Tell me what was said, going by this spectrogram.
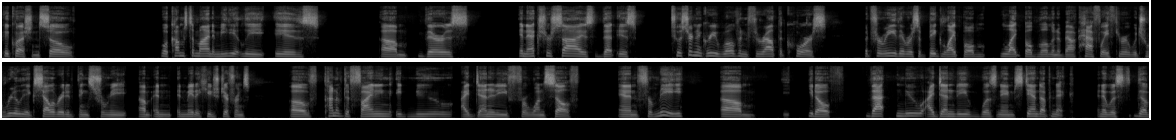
Good question. So what comes to mind immediately is um, there's an exercise that is to a certain degree woven throughout the course. But for me, there was a big light bulb light bulb moment about halfway through, which really accelerated things for me um, and, and made a huge difference of kind of defining a new identity for oneself. And for me, um, you know, that new identity was named Stand Up Nick. And it was the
